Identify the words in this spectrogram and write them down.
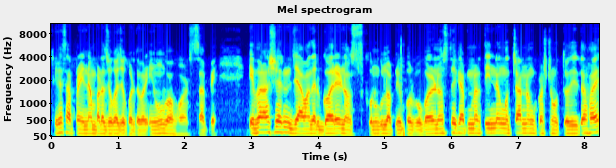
ঠিক আছে? আপনি এই নাম্বারটা যোগাযোগ করতে পারেন। ইমো বা হোয়াটসঅ্যাপে। এবার আসেন যে আমাদের গড়ের নস কোনগুলো আপনি পড়ব? গড়ের নস থেকে আপনার তিন নং ও চার নং প্রশ্ন উত্তর দিতে হয়।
